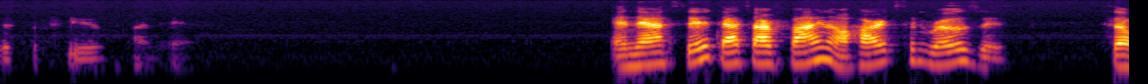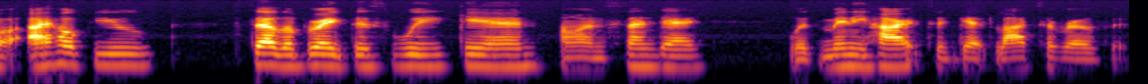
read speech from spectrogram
just a few. And that's it. That's our final hearts and roses. So I hope you celebrate this weekend on Sunday with many hearts and get lots of roses.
